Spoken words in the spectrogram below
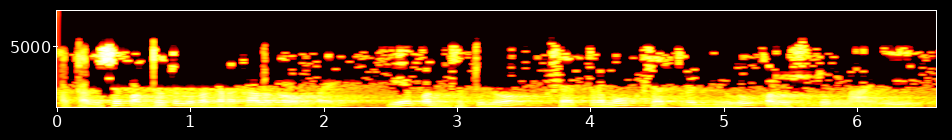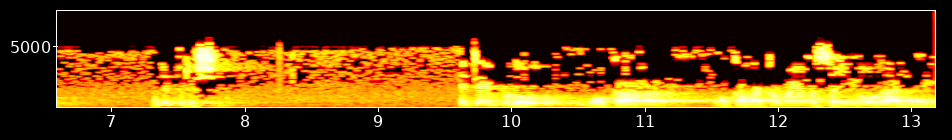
ఆ కలిసే పద్ధతులు రకరకాలుగా ఉంటాయి. ఏ పద్ధతిలో క్షేత్రము క్షేత్రజ్ఞుడు కలుస్తున్నాయి అని ప్రశ్న. అయితే ఇప్పుడు ఒక ఒక రకమైన సంయోగాన్ని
